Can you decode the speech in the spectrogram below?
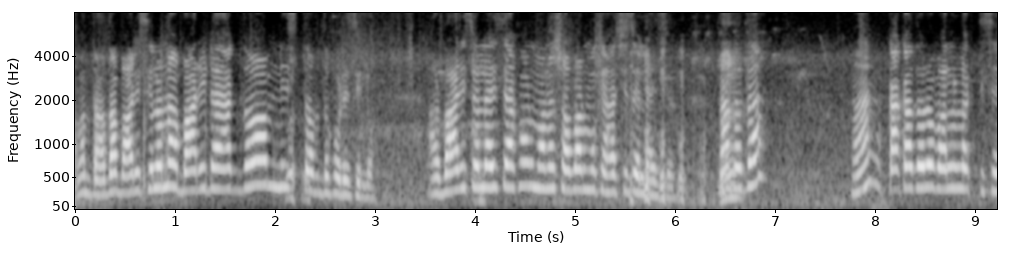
আমার দাদা বাড়ি ছিল না বাড়িটা একদম নিস্তব্ধ পড়েছিল। আর বাড়ি চলে আসছে এখন মানে সবার মুখে হাসি চলে আসছে না দাদা? হ্যাঁ? কাকাদেরও ভালো লাগতেছে।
